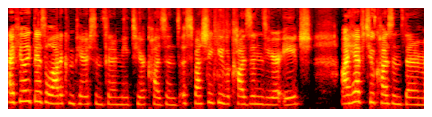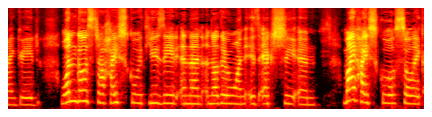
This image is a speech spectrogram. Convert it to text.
I feel like there's a lot of comparisons that are made to your cousins, especially if you have cousins your age. I have two cousins that are in my grade. One goes to high school with you, Zaid, and then another one is actually in my high school. So, like,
